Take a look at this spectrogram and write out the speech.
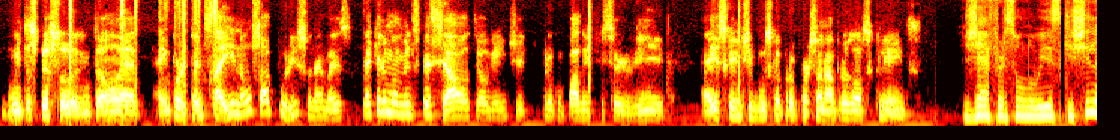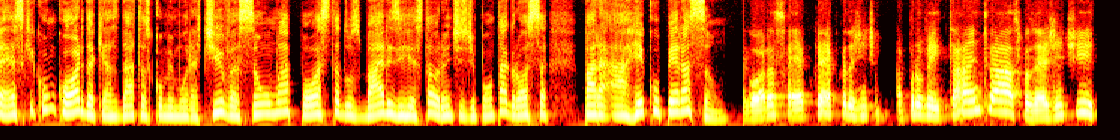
muitas pessoas. Então é, é importante sair, não só por isso, né? Mas ter aquele momento especial, ter alguém te, preocupado em te servir. É isso que a gente busca proporcionar para os nossos clientes. Jefferson Luiz Kichileski concorda que as datas comemorativas são uma aposta dos bares e restaurantes de Ponta Grossa para a recuperação. Agora essa época é a época da gente aproveitar, entre aspas, né? a gente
